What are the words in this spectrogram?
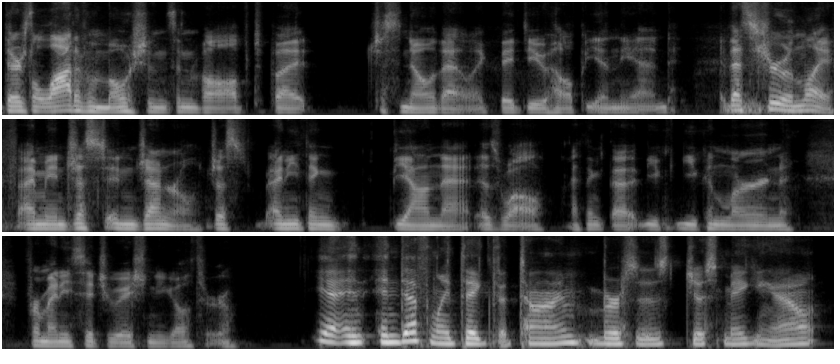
there's a lot of emotions involved, but just know that like they do help you in the end. That's true in mm-hmm. life. I mean, just in general, just anything beyond that as well. I think that you you can learn from any situation you go through. yeah and, and definitely take the time versus just making out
